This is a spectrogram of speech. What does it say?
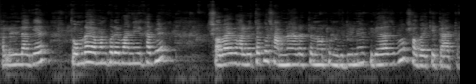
ভালোই লাগে। তোমরা এমন করে বানিয়ে খাবে। সবাই ভালো থেকো। সামনে আর একটা নতুন ভিডিও নিয়ে ফিরে আসব। সবাইকে টাটা।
